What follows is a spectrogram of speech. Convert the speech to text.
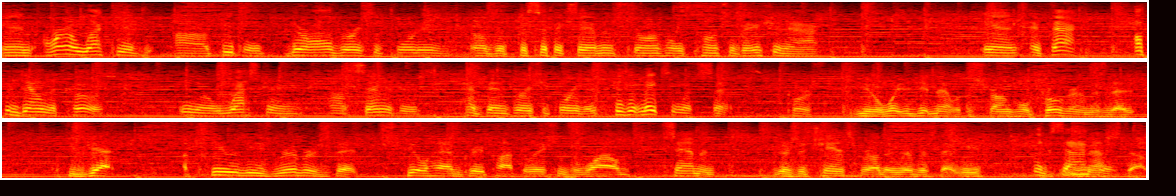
and our elected uh, people, they're all very supportive of the Pacific Salmon Stronghold Conservation Act. And in fact, up and down the coast, you know, Western uh, senators have been very supportive of it because it makes so much sense. Of course. You know, what you're getting at with the Stronghold program is that if you've got a few of these rivers that still have great populations of wild salmon, there's a chance for other rivers that we've exactly. messed up.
